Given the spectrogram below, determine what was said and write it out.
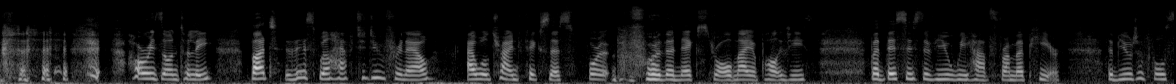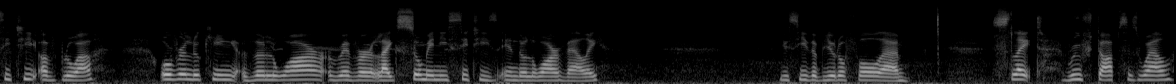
horizontally, but this will have to do for now. I will try and fix this for, for the next stroll. My apologies. But this is the view we have from up here. The beautiful city of Blois, overlooking the Loire River like so many cities in the Loire Valley. You see the beautiful um, slate rooftops as well.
